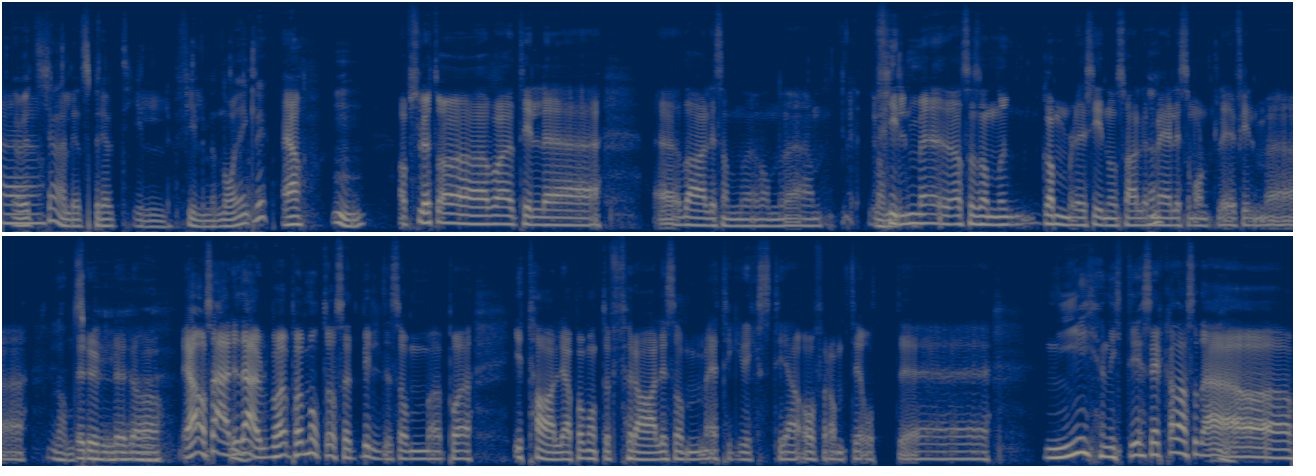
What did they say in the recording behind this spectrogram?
Det er jo et kjærlighetsbrev til filmen nå, egentlig. ja, Mm. Absolutt. Og til eh, eh, da liksom sånn eh, film eh, Altså sånn gamle kinosaler Ja. med liksom ordentlige film. eh, Landsby, ruller og Ja, og så er det, det er jo på, på en måte også et bilde som eh, på Italia på en måte fra liksom etterkrigstida og fram til 89-90 ca. da. Så det er,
